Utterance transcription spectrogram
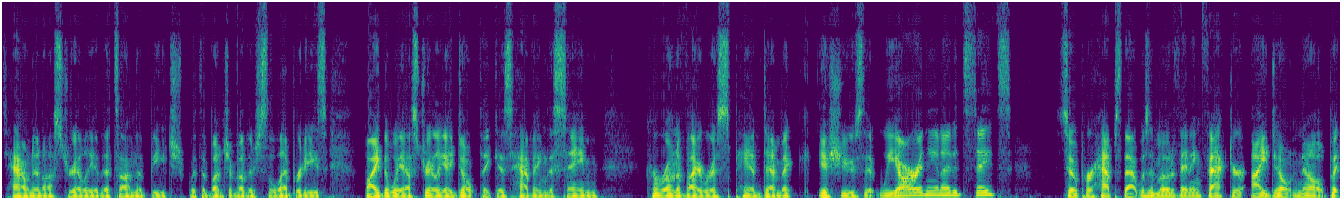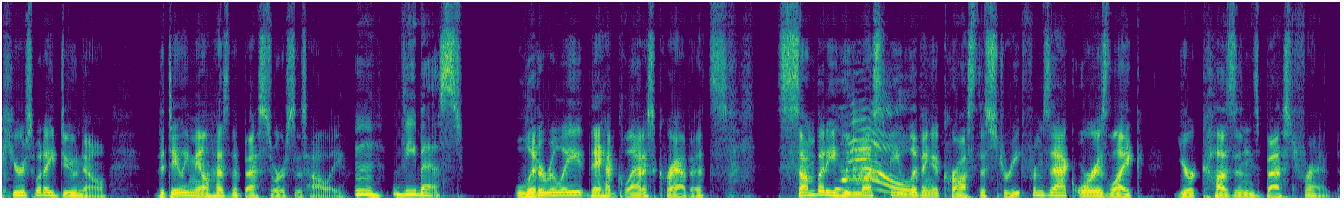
town in Australia that's on the beach with a bunch of other celebrities. By the way, Australia, I don't think is having the same coronavirus pandemic issues that we are in the United States. So perhaps that was a motivating factor. I don't know. But here's what I do know the Daily Mail has the best sources, Holly. Mm, the best. Literally, they have Gladys Kravitz, somebody who must be Wow. living across the street from Zac or is like your cousin's best friend.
